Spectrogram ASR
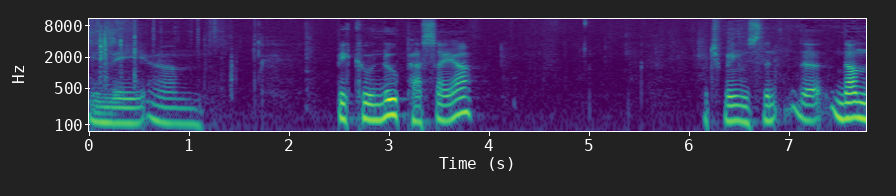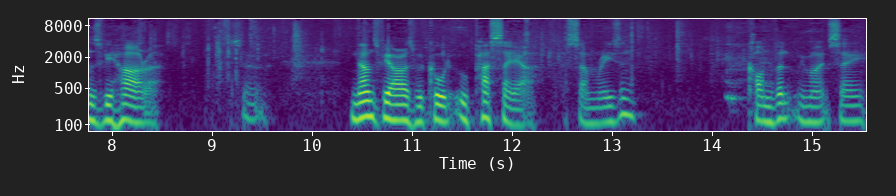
In the um, Bhikkhu which means the, the nuns vihara. So, nuns viharas were called upasaya for some reason convent, we might say.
